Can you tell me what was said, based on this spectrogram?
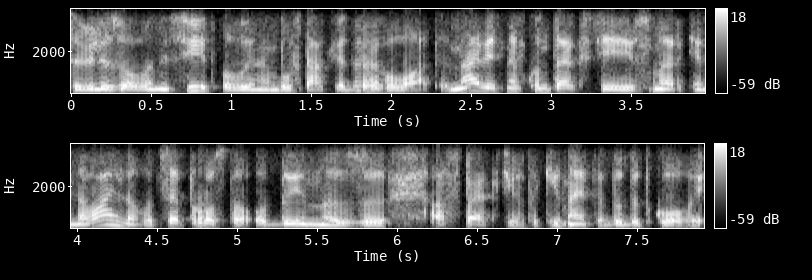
цивілізований світ повинен був так відреагувати. Навіть не в контексті смерті Навального, це просто один з аспектів, такий, знаєте, додатковий.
